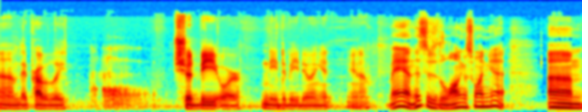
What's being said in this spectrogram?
um, they probably should be or need to be doing it. You know, Man, this is the longest one yet. Um,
